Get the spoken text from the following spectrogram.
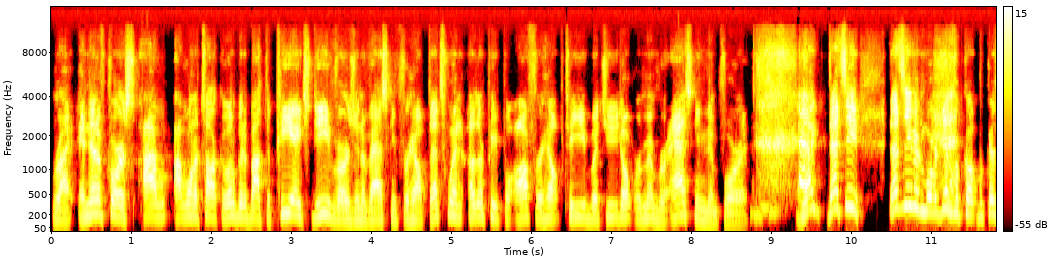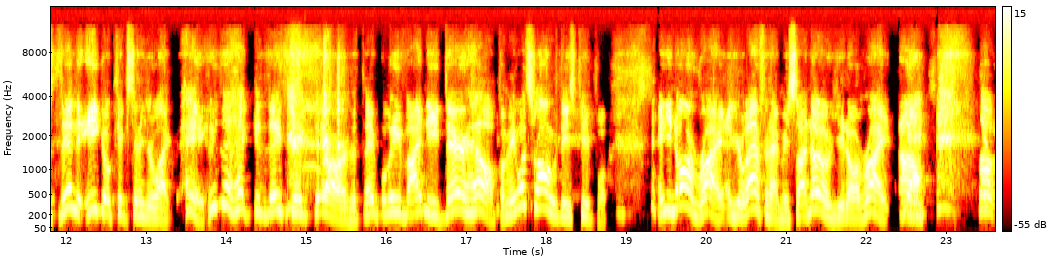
Right. And then, of course, I, I want to talk a little bit about the PhD version of asking for help. That's when other people offer help to you, but you don't remember asking them for it. That, that's, e- that's even more difficult because then the ego kicks in and you're like, hey, who the heck do they think they are that they believe I need their help? I mean, what's wrong with these people? And you know I'm right. And you're laughing at me, so I know you know I'm right. Um, yeah so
